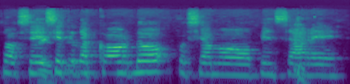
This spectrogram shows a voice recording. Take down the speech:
So, se prego, siete prego. d'accordo, possiamo pensare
